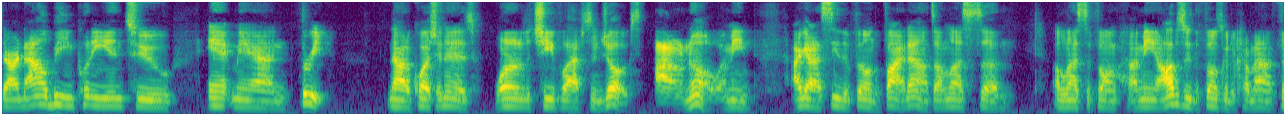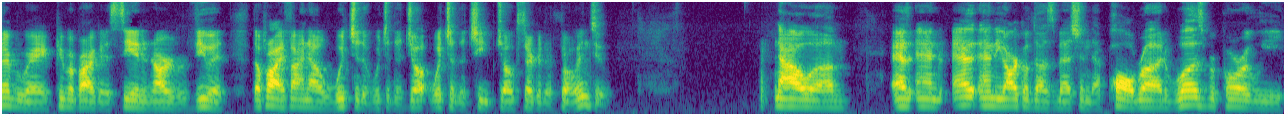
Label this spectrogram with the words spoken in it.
that are now being put into Ant-Man 3. Now the question is, what are the cheap laughs and jokes? I don't know. I mean, I gotta see the film to find out. Unless, uh, unless the film, I mean, obviously the film's gonna come out in February. People are probably gonna see it and already review it. They'll probably find out which of the which of the jo- which of the cheap jokes they're gonna throw into. Now, um, and, and and the article does mention that Paul Rudd was reportedly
